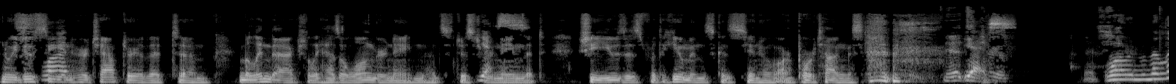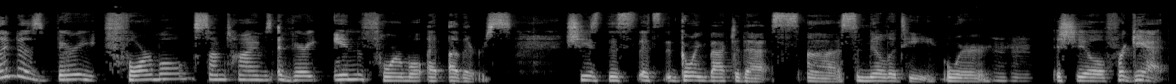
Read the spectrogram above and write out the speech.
and we do see Well, in her chapter that um, Melinda actually has a longer name. That's just her name that she uses for the humans because you know our poor tongues. That's yes. True. That's Well, true. Melinda's very formal sometimes and very informal at others. She's this, it's going back to that uh, senility where Mhm. she'll forget,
